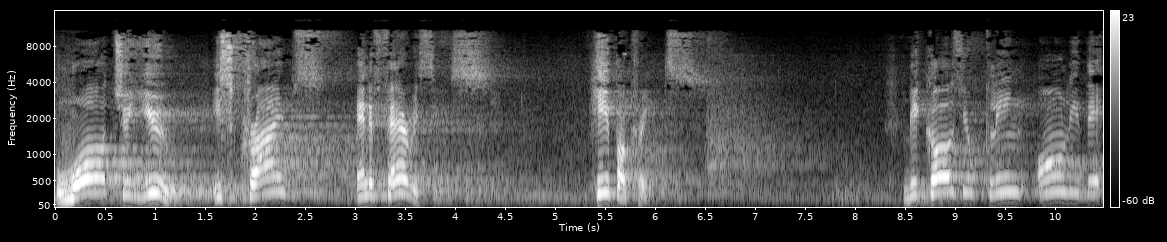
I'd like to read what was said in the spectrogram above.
Woe to you, scribes and Pharisees, hypocrites, because you clean only the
